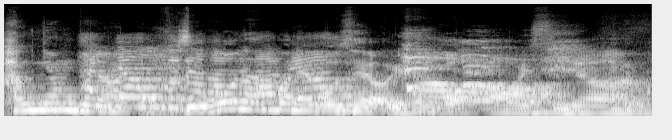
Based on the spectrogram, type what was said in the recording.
학년 부장 학년 부장 요건 한번 하면? 해보세요. 이런 거 있으면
